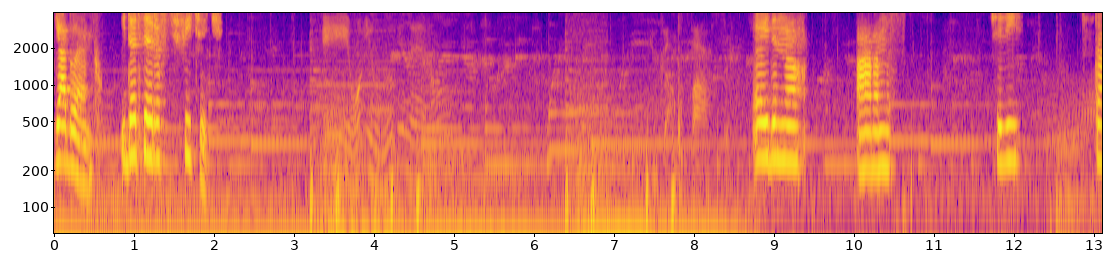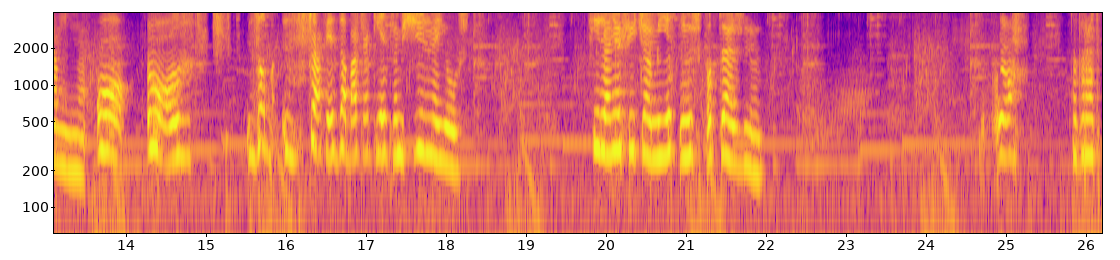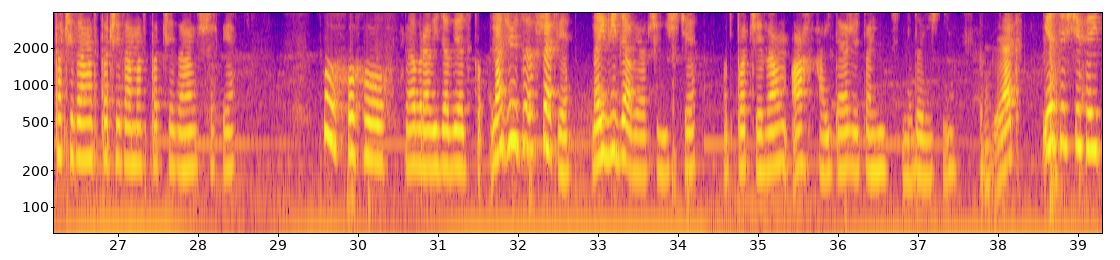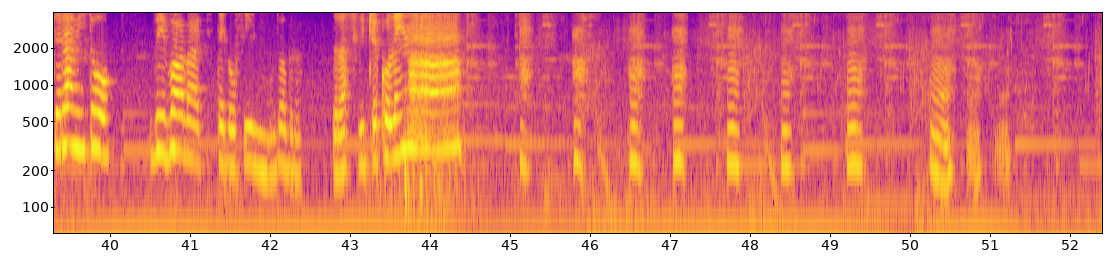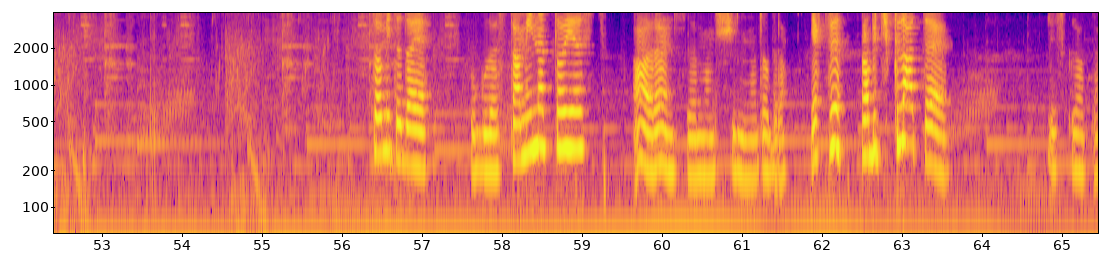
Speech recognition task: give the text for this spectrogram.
Jadłem. Idę teraz ćwiczyć. Ja idę na arms. Czyli staminę. O! O! Zobacz, szefie, zobacz jaki jestem silny już. Chwila, nie ćwiczę i jestem już potężny. Dobra, odpoczywam, odpoczywam, odpoczywam, szefie. Uh, uh, uh. Dobra, widzowie, odpo... Znaczy, co w szefie. No i widzowie oczywiście. Odpoczywam, a hejterzy to nic nie do nich nie. Jak jesteście hejterami, to wywalać z tego filmu. Dobra, teraz ćwiczę kolejna. Co mi to daje? W ogóle stamina to jest... A, ręce mam silne, dobra. Ja chcę robić klatę. Gdzie jest klata?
